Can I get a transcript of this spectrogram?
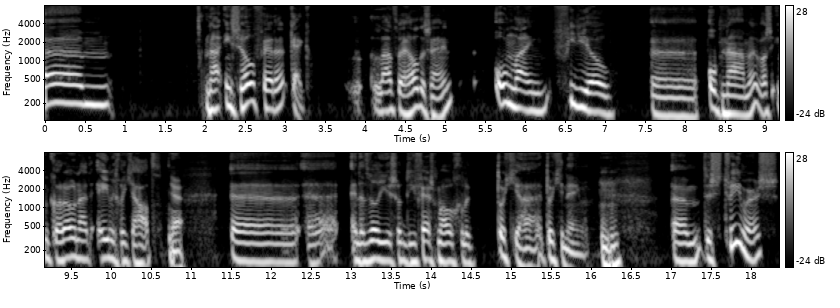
Um, nou, in zoverre, kijk, laten we helder zijn. Online video opname was in corona het enige wat je had. Ja. en dat wil je zo divers mogelijk tot je, tot je nemen. Mm Um, de streamers,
